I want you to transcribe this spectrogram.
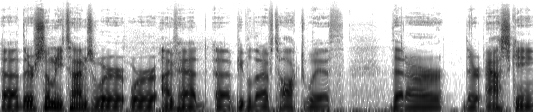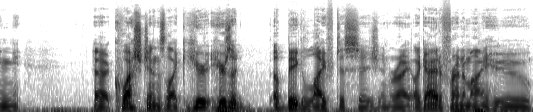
Uh, there are so many times where where I've had uh, people that I've talked with that are they're asking uh, questions like here here's a, a big life decision right? Like I had a friend of mine who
